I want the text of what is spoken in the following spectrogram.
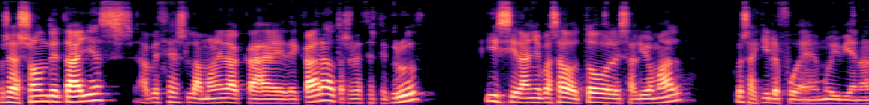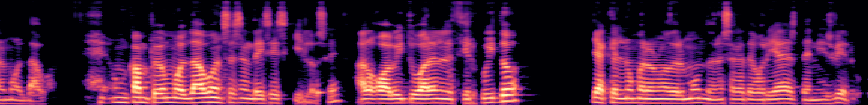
O sea, son detalles, a veces la moneda cae de cara, otras veces de cruz, y si el año pasado todo le salió mal, pues aquí le fue muy bien al moldavo. Un campeón moldavo en 66 kilos, ¿eh? algo habitual en el circuito, ya que el número uno del mundo en esa categoría es Denis Vieru.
